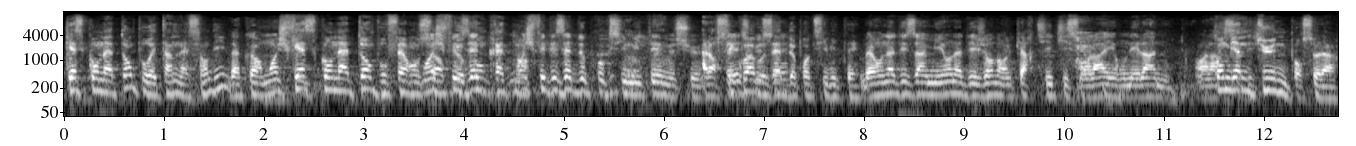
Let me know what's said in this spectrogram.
Qu'est-ce qu'on attend pour éteindre l'incendie? D'accord, moi je fais, Qu'est-ce qu'on attend pour faire en moi, sorte que aides- concrètement... moi je fais des aides de proximité, monsieur. Alors Vous c'est quoi ce vos aides de proximité? Ben, On a des amis, on a des gens dans le quartier qui sont là et on est là, nous. Voilà, Combien de des- thunes pour cela?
